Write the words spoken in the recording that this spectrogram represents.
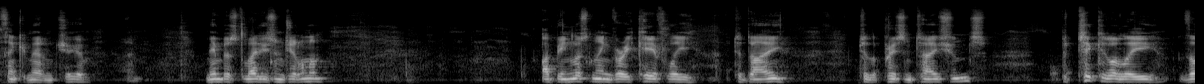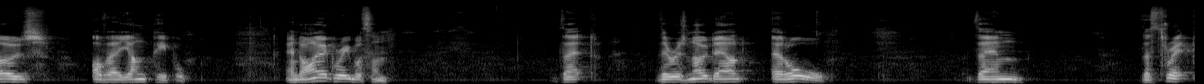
Thank you, Madam Chair. Members, ladies and gentlemen, I've been listening very carefully today to the presentations, particularly those of our young people. And I agree with them that there is no doubt at all then the threat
